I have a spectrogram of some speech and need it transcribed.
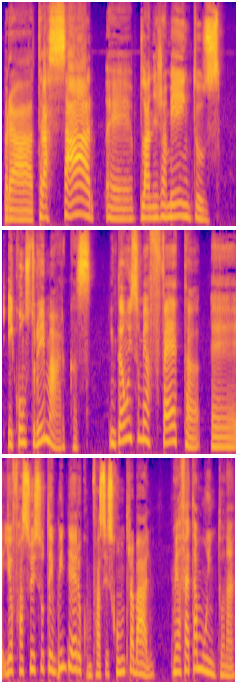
para traçar é, planejamentos e construir marcas. Então isso me afeta, é, e eu faço isso o tempo inteiro, como faço isso como trabalho. Me afeta muito, né?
